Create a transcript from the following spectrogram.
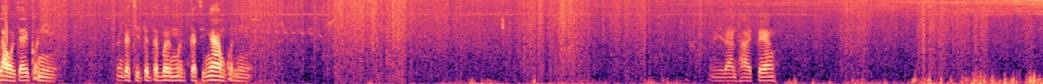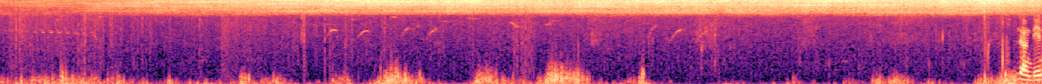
เล่าใจกว่านี้ มันก็สิเป็นตะเบิงมันก็สิงามกว่านี้นนี้ด้านท้ายแปลง เรื่องดิน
